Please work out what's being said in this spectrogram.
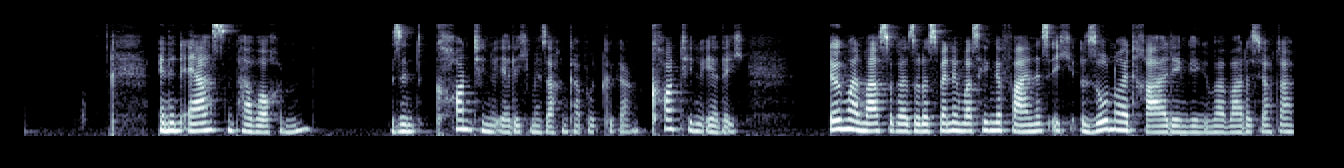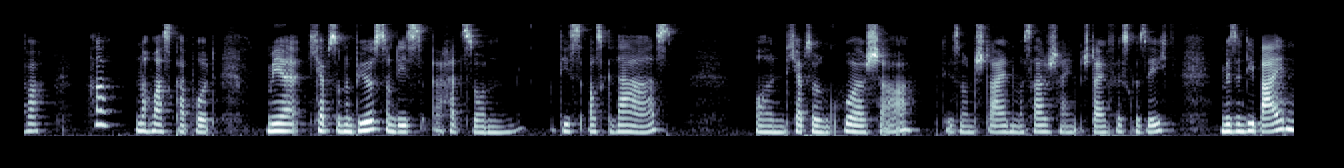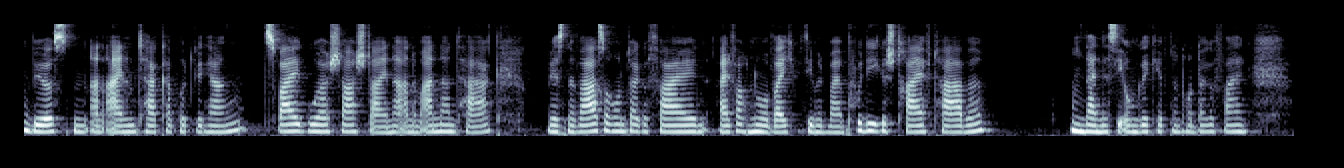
in den ersten paar Wochen sind kontinuierlich mir Sachen kaputt gegangen. Kontinuierlich. Irgendwann war es sogar so, dass wenn irgendwas hingefallen ist, ich so neutral dem gegenüber war, dass ich dachte einfach, ha, noch was kaputt. Mir, ich habe so eine Bürste und die ist, hat so ein, die ist aus Glas und ich habe so einen Gua Sha, die so ein Stein, Massagestein fürs Gesicht. Mir sind die beiden Bürsten an einem Tag kaputt gegangen, zwei Gua Sha Steine an einem anderen Tag. Mir ist eine Vase runtergefallen, einfach nur, weil ich sie mit meinem Pulli gestreift habe. Und dann ist sie umgekippt und runtergefallen.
